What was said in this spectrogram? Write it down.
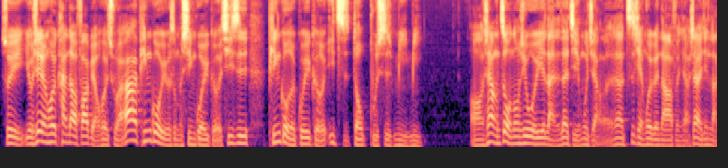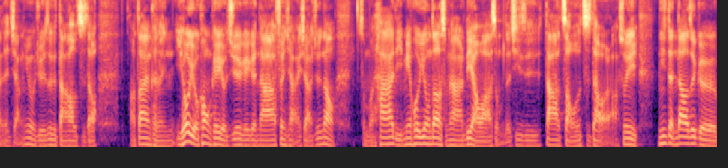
所以有些人会看到发表会出来啊，苹果有什么新规格？其实苹果的规格一直都不是秘密哦。像这种东西我也懒得在节目讲了。那之前会跟大家分享，现在已经懒得讲，因为我觉得这个大家都知道啊。当然可能以后有空可以有机会可以跟大家分享一下，就是那种什么它里面会用到什么样的料啊什么的，其实大家早都知道了。所以你等到这个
